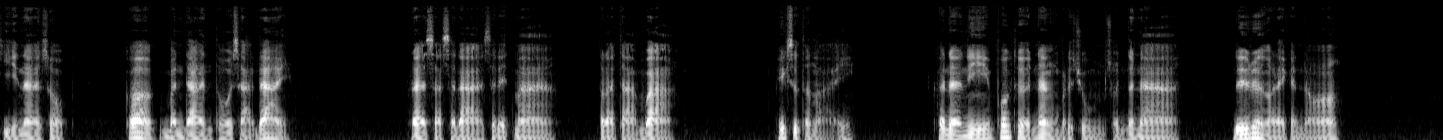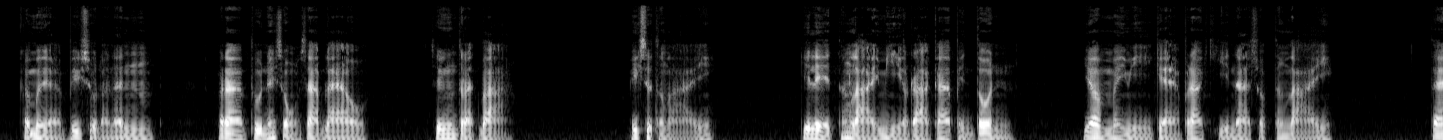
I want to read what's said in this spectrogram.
ขีณาศพ ก็บันดาลโทสะได้ พระศาสดาเสด็จมาตรัสถามว่าภิกษุทั้งหลาย ขณะนี้พวกเธอนั่งประชุมสนทนาด้วยเรื่องอะไรกันเนาะก็เมื่อภิกษุเหล่านั้นกราบทูลให้ทรงทราบแล้ว จึงตรัสว่าภิกษุทั้งหลาย กิเลสทั้งหลายมีราคะเป็นต้น ย่อมไม่มีแก่พระขีณาสพทั้งหลาย แต่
